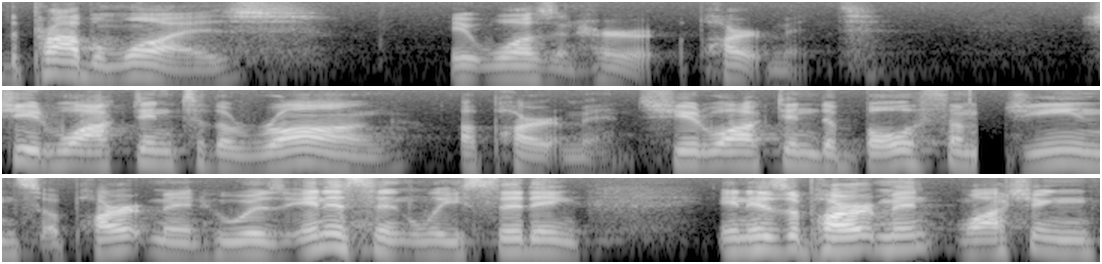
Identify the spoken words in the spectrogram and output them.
The problem was, it wasn't her apartment. She had walked into the wrong apartment. She had walked into Botham Jean's apartment, who was innocently sitting in his apartment watching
